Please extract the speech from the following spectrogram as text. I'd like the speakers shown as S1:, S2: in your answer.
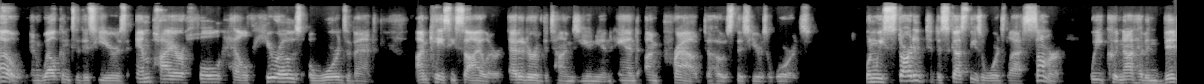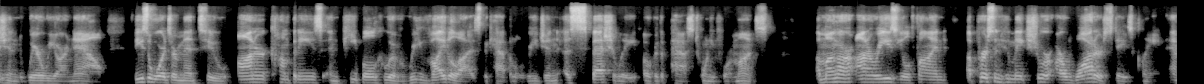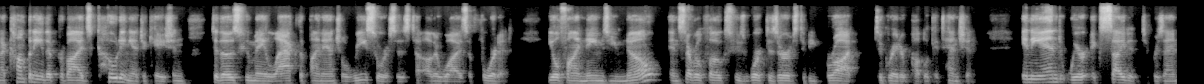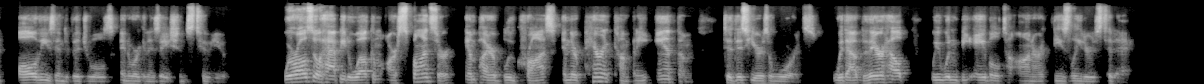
S1: Hello, and welcome to this year's Empire Whole Health Heroes Awards event. I'm Casey Seiler, editor of the Times Union, and I'm proud to host this year's awards. When we started to discuss these awards last summer, we could not have envisioned where we are now. These awards are meant to honor companies and people who have revitalized the capital region, especially over the past 24 months. Among our honorees, you'll find a person who makes sure our water stays clean, and a company that provides coding education to those who may lack the financial resources to otherwise afford it. You'll find names you know and several folks whose work deserves to be brought to greater public attention. In the end, we're excited to present all these individuals and organizations to you. We're also happy to welcome our sponsor, Empire Blue Cross, and their parent company, Anthem, to this year's awards. Without their help, we wouldn't be able to honor these leaders today.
